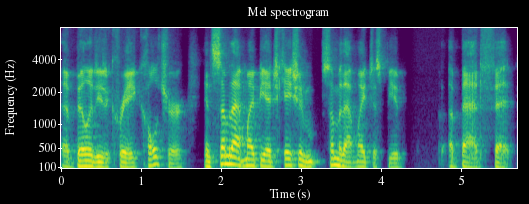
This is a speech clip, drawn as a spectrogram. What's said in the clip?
ability to create culture. And some of that might be education, some of that might just be a, a bad fit.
